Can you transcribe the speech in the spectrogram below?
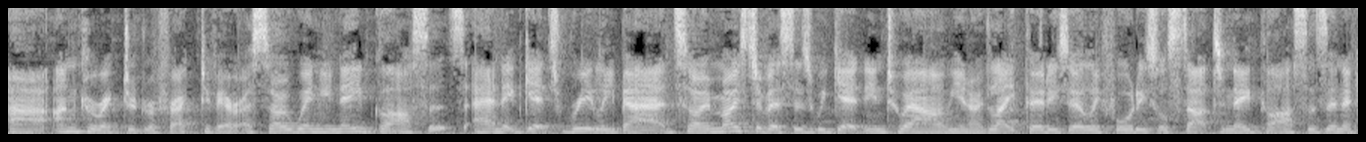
are uncorrected refractive error. So, when you need glasses and it gets really bad. So, most of us, as we get into our you know late 30s, early 40s, will start to need glasses and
